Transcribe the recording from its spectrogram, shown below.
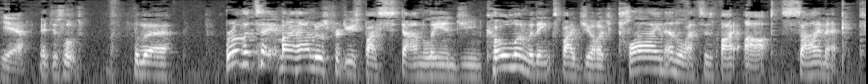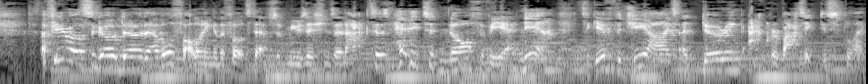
yeah. It just looks there. Brother Take My Hand was produced by Stan Lee and Gene Colan, with inks by George Klein and letters by Art Simek. A few months ago, Daredevil, following in the footsteps of musicians and actors, headed to North Vietnam to give the GIs a daring acrobatic display.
